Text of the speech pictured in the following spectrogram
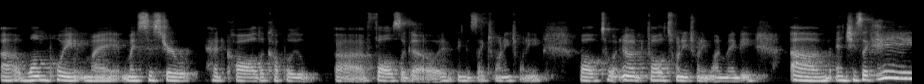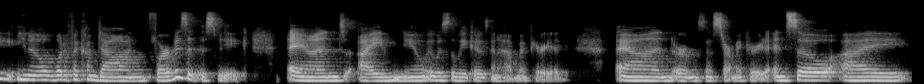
uh, one point my my sister had called a couple uh, falls ago. I think it's like 2020, fall, to, no, fall 2021 maybe. Um, and she's like, "Hey, you know, what if I come down for a visit this week?" And I knew it was the week I was going to have my period, and or I was going to start my period. And so I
